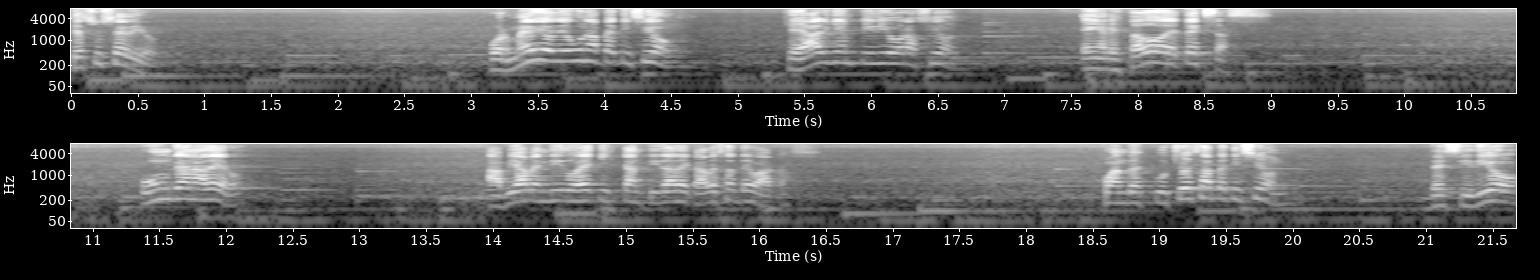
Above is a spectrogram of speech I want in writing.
¿Qué sucedió? por medio de una petición que alguien pidió oración en el estado de Texas, un ganadero había vendido X cantidad de cabezas de vacas. Cuando escuchó esa petición, decidió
